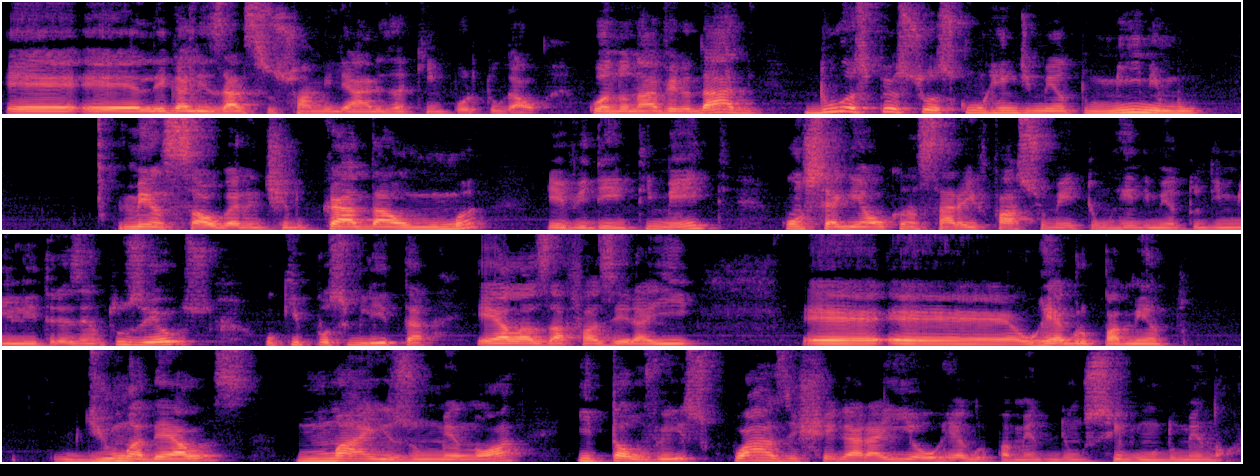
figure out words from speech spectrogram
é, é, legalizar seus familiares aqui em Portugal. Quando, na verdade, duas pessoas com um rendimento mínimo mensal garantido cada uma, evidentemente, conseguem alcançar aí facilmente um rendimento de 1.300 euros, o que possibilita elas a fazer aí é, é, o reagrupamento de uma delas, mais um menor, e talvez quase chegar aí ao reagrupamento de um segundo menor,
